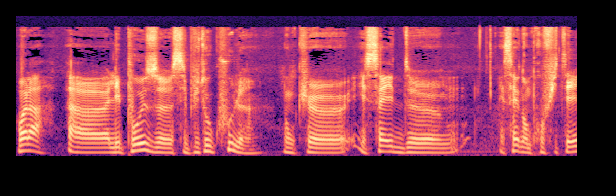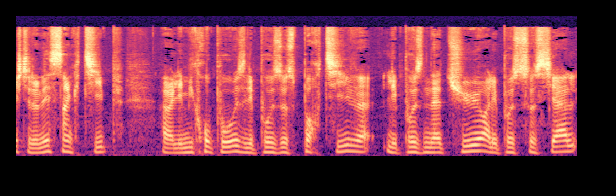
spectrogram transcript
Voilà, les pauses, c'est plutôt cool. Donc, essaye d'en profiter. Je t'ai donné cinq types. Euh, les micro-pauses, les pauses sportives, les pauses nature, les pauses sociales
